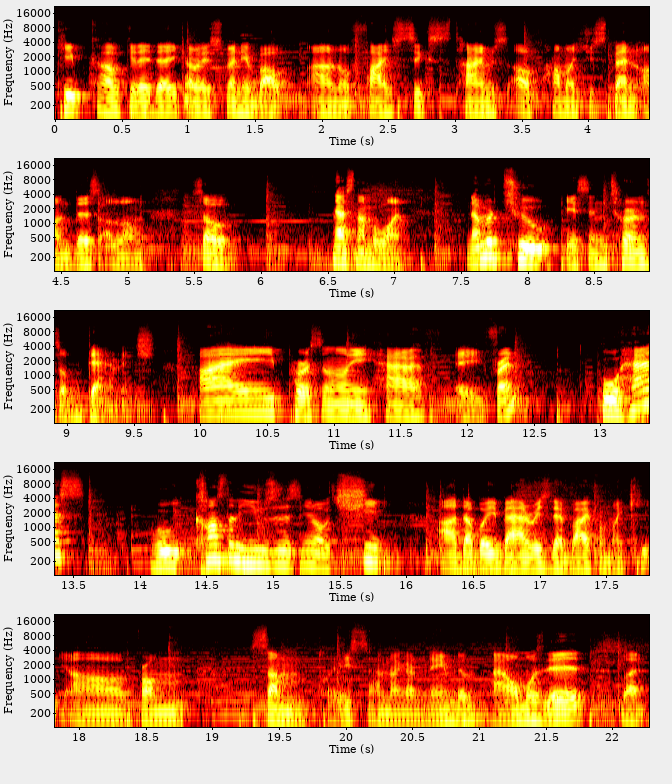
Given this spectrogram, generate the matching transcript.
keep calculating that, you're gonna be spending about, I don't know, five, six times of how much you spend on this alone. So that's number one. Number two is in terms of damage. I personally have a friend who has, who constantly uses, you know, cheap uh, AA batteries they buy from a uh, from some place. I'm not gonna name them. I almost did, but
